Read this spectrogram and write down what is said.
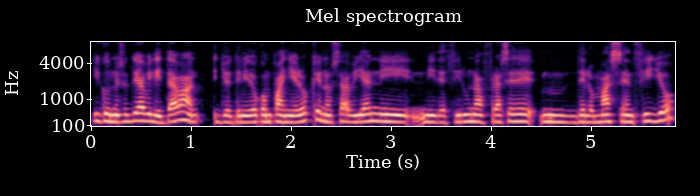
y con eso te habilitaban. Yo he tenido compañeros que no sabían ni, ni decir una frase mm, de, lo más sencillo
